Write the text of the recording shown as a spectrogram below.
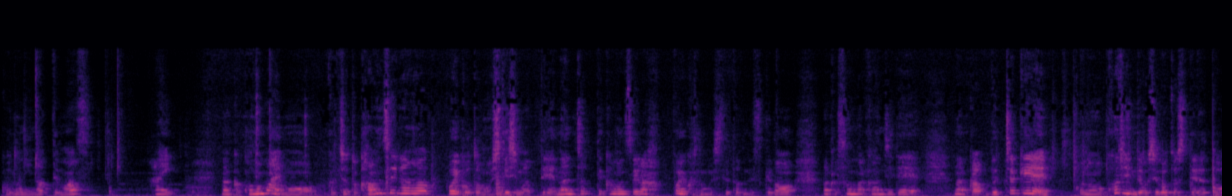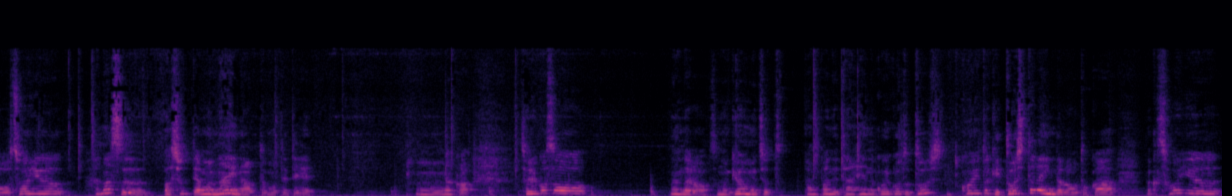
ことになってます。はい。なんかこの前もちょっとカウンセラーっぽいこともしてしまってなんちゃってカウンセラーっぽいこともしてたんですけどなんかそんな感じでなんかぶっちゃけこの個人でお仕事してるとそういう話す場所ってあんまないなって思っててうんなんかそれこそなんだろうその業務ちょっとパンパンで大変なこういうことどうしこういう時どうしたらいいんだろうとかなんかそういう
